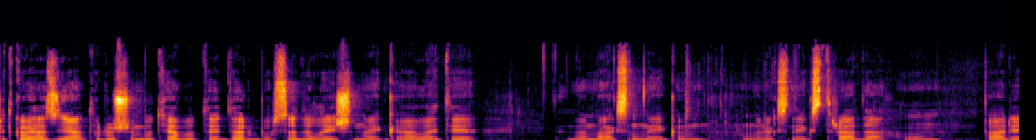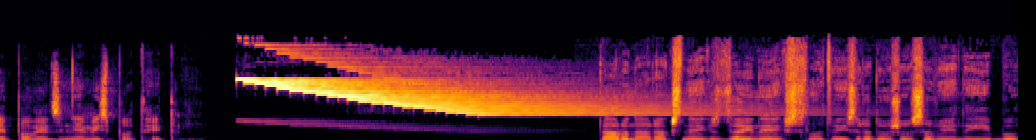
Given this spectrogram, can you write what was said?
bet kādā ziņā tur būtu jābūt tai darbu sadalīšanai, ka, lai tie mākslinieki un, un rakstnieki strādā un pārējie palīdz viņiem izplatīt. Tā runā rakstnieks, dzinieks, Latvijas radošo savienību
